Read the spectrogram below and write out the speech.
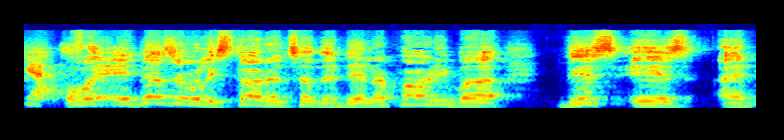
Yes. Well, it doesn't really start until the dinner party, but this is an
